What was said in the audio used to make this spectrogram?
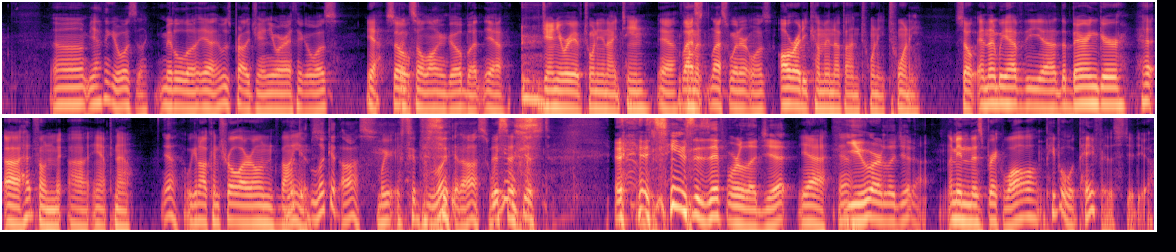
Um, yeah, I think it was like middle. Uh, yeah, it was probably January. I think it was. Yeah, So so Been so long ago, but yeah, January of 2019. yeah. Coming- Last last winter it was. already coming up on 2020. So and then we have the uh, the Behringer he- uh, headphone uh, amp now. Yeah. We can all control our own Look volumes. at, look at us. We this- Look at us. We this is- just it seems as if we're legit. yeah. yeah. You are legit I mean, this brick wall, people would pay for this studio.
